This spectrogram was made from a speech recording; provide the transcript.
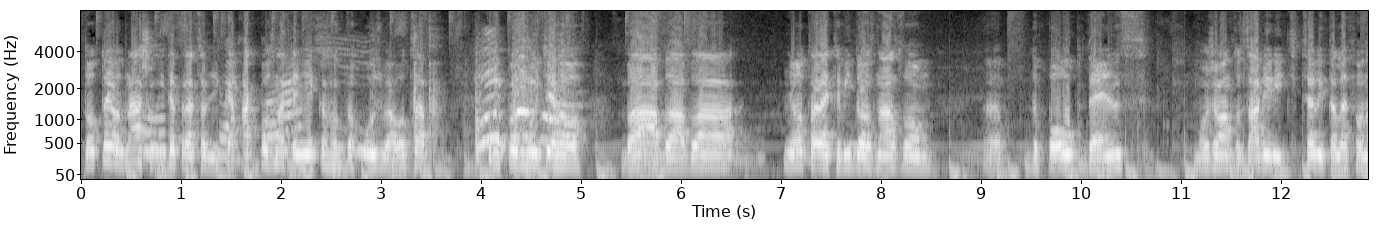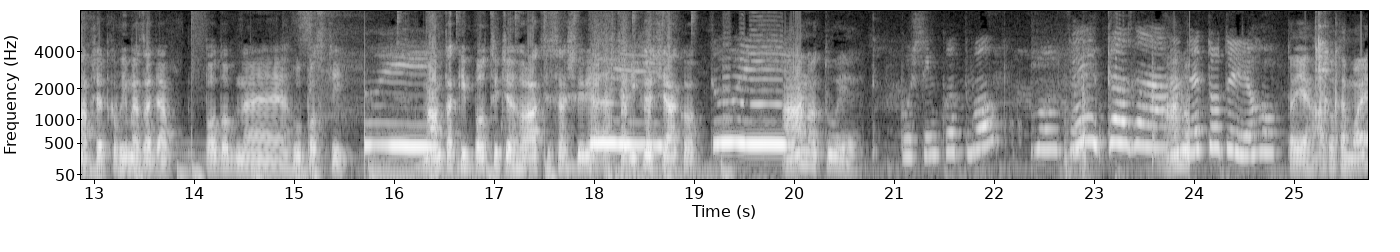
Toto je od nášho IT pracovníka. Ak poznáte niekoho, kto používa WhatsApp, informujte ho, blá blá blá. Neotvárajte video s názvom eh, The Pope Dance. Môže vám to zavíriť celý telefón a všetko vymazať a podobné hlúposti. Mám taký pocit, že hoaxi sa šíria ešte rýchlejšie ako... Áno, tu je. Pušinko tvoj? Áno. Ne, toto je jeho. To je, a toto je moje?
